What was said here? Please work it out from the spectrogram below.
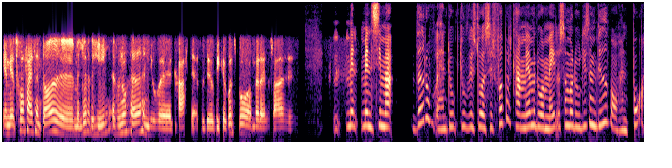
Jamen, jeg tror faktisk, han døde øh, med lidt af det hele. Altså, nu havde han jo øh, kraft, altså det, jo- vi kan jo kun spore om, hvad der ellers var. Øh. Men, men sig mig, ved du, han, du, du, hvis du har set fodboldkamp med, men du har malet, så må du ligesom vide, hvor han bor.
